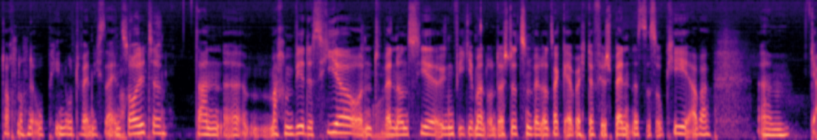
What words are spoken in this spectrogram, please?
doch noch eine OP notwendig sein sollte, dann äh, machen wir das hier und wenn uns hier irgendwie jemand unterstützen will und sagt, er möchte dafür spenden, ist das okay, aber ähm, ja,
